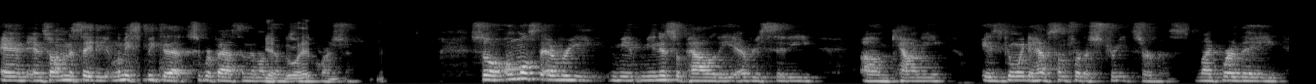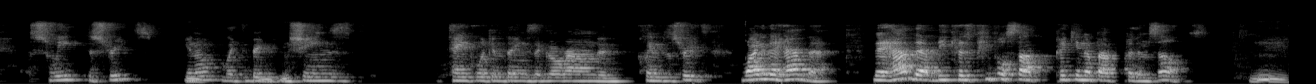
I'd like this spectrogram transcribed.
And and so I'm going to say, let me speak to that super fast, and then I'll yeah, jump to ahead. the question. So almost every municipality, every city, um, county is going to have some sort of street service, like where they sweep the streets. You know, like the big mm-hmm. machines, tank-looking things that go around and clean the streets. Why do they have that? They have that because people stop picking up after themselves. Mm.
